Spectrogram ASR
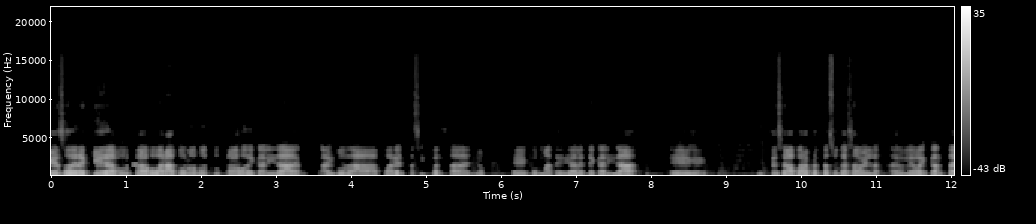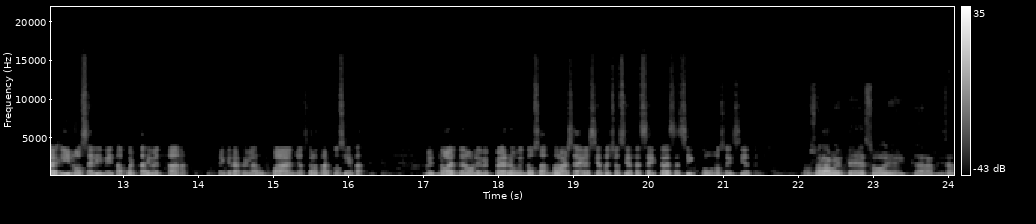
queso de la esquina por un trabajo barato, no, no, es un trabajo de calidad, algo a 40, 50 años, eh, con materiales de calidad. Eh, usted se va para frente a su casa a verla, eh, le va a encantar y no se limita a puertas y ventanas. Usted quiere arreglar un baño, hacer otras cositas. Luis Noel de No Limit PR Windows and Doors, el 787-613-5167. No solamente eso, oye, garantiza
